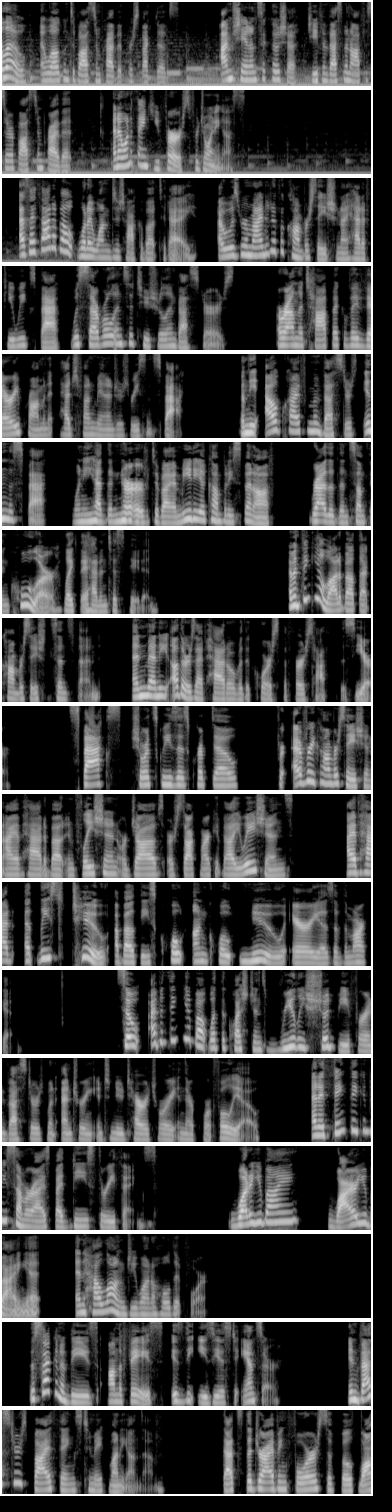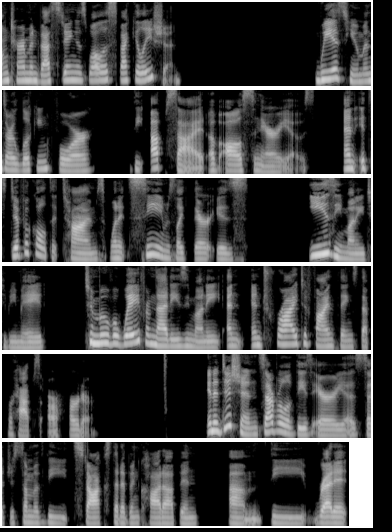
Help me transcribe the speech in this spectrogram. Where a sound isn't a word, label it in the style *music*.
Hello, and welcome to Boston Private Perspectives. I'm Shannon Saccocia, Chief Investment Officer at Boston Private, and I want to thank you first for joining us. As I thought about what I wanted to talk about today, I was reminded of a conversation I had a few weeks back with several institutional investors around the topic of a very prominent hedge fund manager's recent SPAC and the outcry from investors in the SPAC when he had the *laughs* nerve to buy a media company spinoff rather than something cooler like they had anticipated. I've been thinking a lot about that conversation since then, and many others I've had over the course of the first half of this year. SPACs, short squeezes, crypto. For every conversation I have had about inflation or jobs or stock market valuations, I've had at least two about these quote unquote new areas of the market. So I've been thinking about what the questions really should be for investors when entering into new territory in their portfolio. And I think they can be summarized by these three things What are you buying? Why are you buying it? And how long do you want to hold it for? The second of these, on the face, is the easiest to answer. Investors buy things to make money on them. That's the driving force of both long term investing as well as speculation. We as humans are looking for the upside of all scenarios. And it's difficult at times when it seems like there is easy money to be made to move away from that easy money and, and try to find things that perhaps are harder. In addition, several of these areas, such as some of the stocks that have been caught up in um, the Reddit,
